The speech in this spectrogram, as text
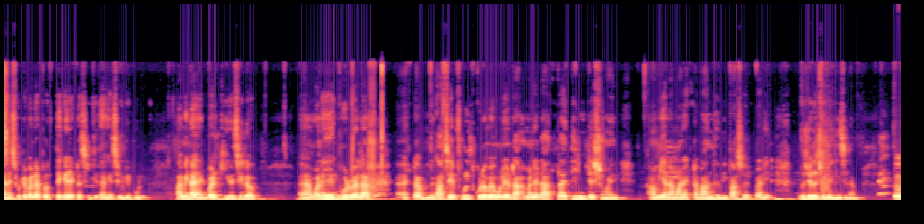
জানে ছোটোবেলায় প্রত্যেকের একটা স্মৃতি থাকে শিউলি ফুল। আমি না একবার কী হয়েছিল অনেক ভোরবেলা একটা গাছে ফুল কুড়াবে বলে মানে রাত প্রায় তিনটের সময় আমি আর আমার একটা বান্ধবী পাশের বাড়ির দুজনে চলে গিয়েছিলাম। তো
